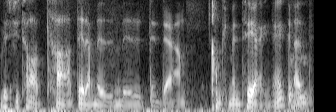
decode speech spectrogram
Hvis vi tager, tager det der med, med den der komplementering, ikke? Mm -hmm. at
